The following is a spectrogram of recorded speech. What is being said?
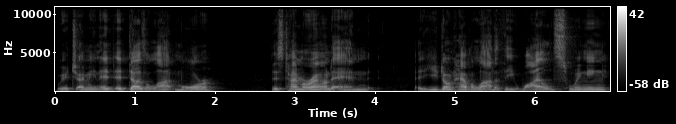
which, I mean, it, it does a lot more this time around, and you don't have a lot of the wild swinging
